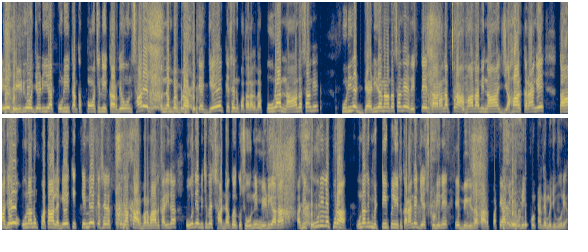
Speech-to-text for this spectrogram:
ਇਹ ਵੀਡੀਓ ਜਿਹੜੀ ਆ ਕੁੜੀ ਤੱਕ ਪਹੁੰਚਦੀ ਕਰ ਦਿਓ ਹੁਣ ਸਾਰੇ ਨੰਬਰ ਬਲੌਕ ਕੀਤੇ। ਜੇ ਕਿਸੇ ਨੂੰ ਪਤਾ ਲੱਗਦਾ ਪੂਰਾ ਨਾਂ ਦੱਸਾਂਗੇ। ਕੁੜੀ ਦੇ ਡੈਡੀ ਦਾ ਨਾਂ ਦੱਸਾਂਗੇ, ਰਿਸ਼ਤੇਦਾਰਾਂ ਦਾ, ਭਰਾਵਾਂ ਦਾ ਵੀ ਨਾਂ ਜ਼ਾਹਰ ਕਰਾਂਗੇ। ਤਾਂ ਜੋ ਉਹਨਾਂ ਨੂੰ ਪਤਾ ਲੱਗੇ ਕਿ ਕਿਵੇਂ ਕਿਸੇ ਦਾ ਘਰ ਬਰਬਾਦ ਕਰੀਦਾ। ਉਹਦੇ ਵਿੱਚ ਫਿਰ ਸਾਡਾ ਕੋਈ ਕਸੂਰ ਨਹੀਂ ਮੀਡੀਆ ਦਾ। ਅਸੀਂ ਪੂਰੀ ਦੇ ਪੂਰਾ ਉਹਨਾਂ ਦੀ ਮਿੱਟੀ ਪਲੀਤ ਕਰਾਂਗੇ, ਜਿਸ ਕੁੜੀ ਨੇ ਇਹ ਵੀਰ ਦਾ ਘਰ ਪੱਟਿਆ, ਜੋ ਕੁੜੀ ਕੁੱਟਣ ਤੇ ਮਜਬੂਰ ਆ।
